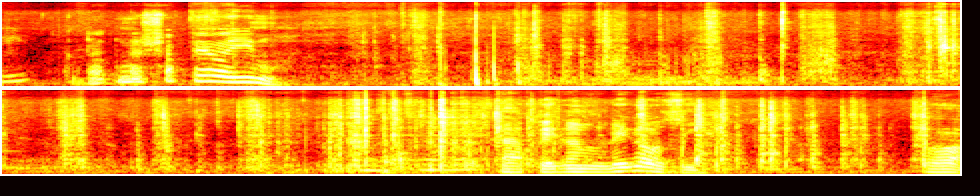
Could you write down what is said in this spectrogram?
Peraí. Cuidado com meu chapéu aí, mano. Tá pegando legalzinho. Ó.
